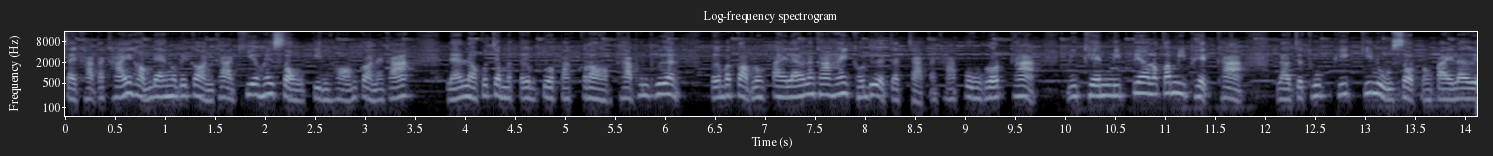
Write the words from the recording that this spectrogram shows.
ใส่ข่าตะไคร้หอมแดงลงไปก่อนค่ะ เคี่ยวให้ส่งกลิ่นหอมก่อนนะคะ แล้วเราก็จะมาเติมตัวปลากรอบค่ะเพื่อนๆ เติมปลากรอบลงไปแล้วนะคะ ให้เขาเดือดจัดๆนะคะ ปรุงรสค่ะ มีเค็มมีเปรี้ยวแล้วก็มีเผ็ดค่ะ เราจะทุบพริกขี้หนูสดลงไปเลย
